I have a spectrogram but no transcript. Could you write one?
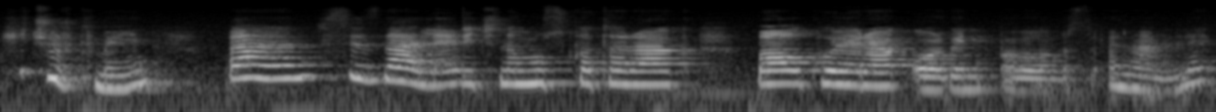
hiç ürkmeyin. Ben sizlerle içine muz katarak, bal koyarak, organik bal olması önemli.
